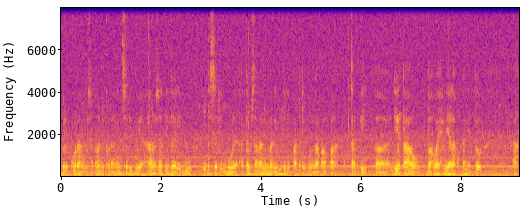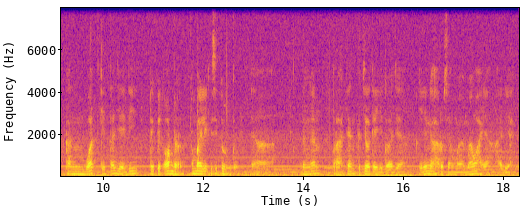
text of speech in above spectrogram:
berkurang. Misalkan dikurangin seribu ya harusnya tiga ribu jadi seribu ya atau misalkan lima ribu jadi empat ribu nggak apa-apa. Tapi uh, dia tahu bahwa yang dia lakukan itu akan membuat kita jadi repeat order kembali ke situ gitu. Ya dengan perhatian kecil kayak gitu aja. Jadi nggak harus yang mewah ya hadiahnya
